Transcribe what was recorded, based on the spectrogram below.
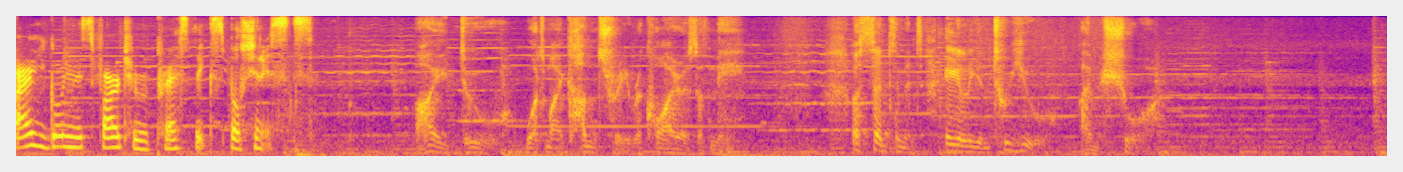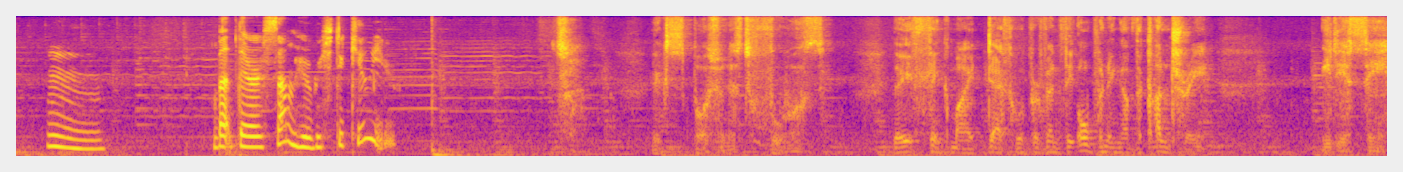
Why are you going this far to repress the expulsionists? I do what my country requires of me. A sentiment alien to you, I'm sure. Hmm. But there are some who wish to kill you. Expulsionist fools. They think my death will prevent the opening of the country. Idiocy.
